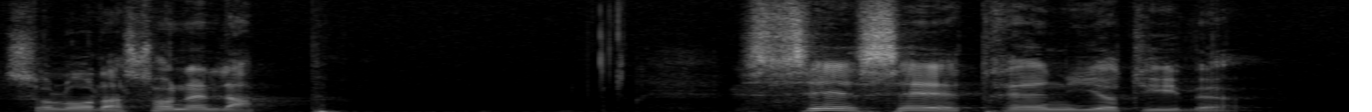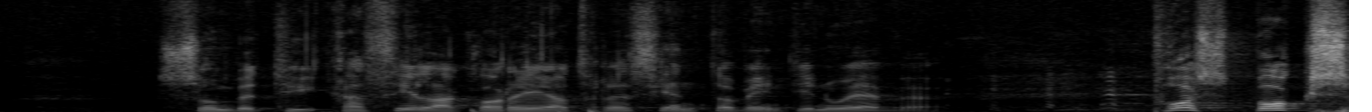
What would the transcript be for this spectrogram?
så lå det sånn en lapp. CC 329, som betyr Casilla Correa 329. Postboks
